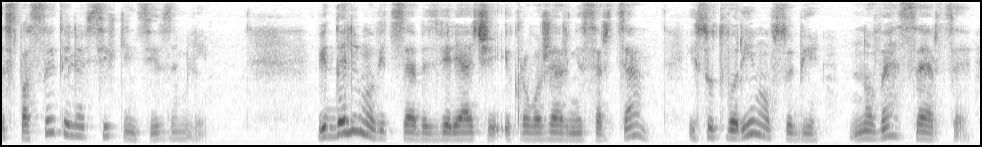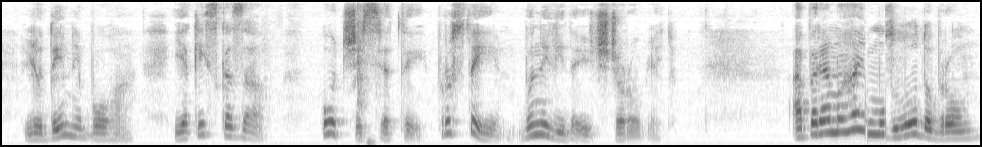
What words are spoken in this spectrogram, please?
Спасителя всіх кінців землі. Віддалімо від себе звірячі і кровожерні серця і сотворімо в собі нове серце людини Бога, який сказав: Отче святий, прости їм, бо не відають, що роблять. А перемагаємо зло добром,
